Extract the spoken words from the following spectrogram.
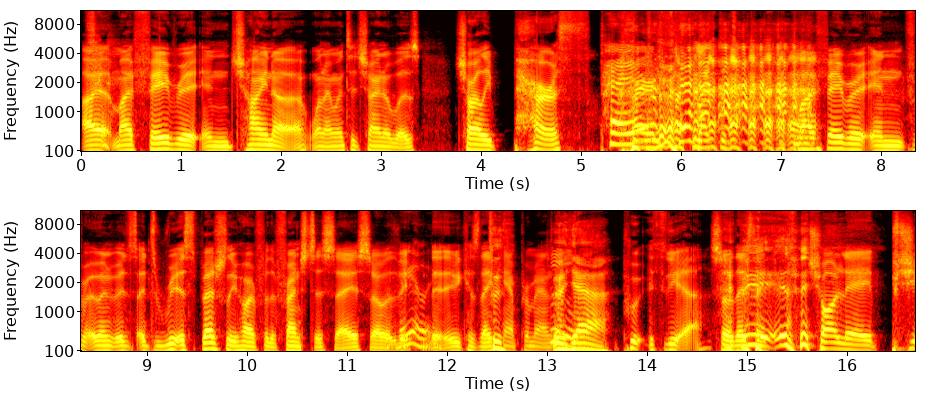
I my favorite in China when I went to China was Charlie Perth. Pear. my favorite in for, it's it's re- especially hard for the French to say so they- Really? they- because they can't pronounce Uh, yeah. Pu- yeah so they say Charlie so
